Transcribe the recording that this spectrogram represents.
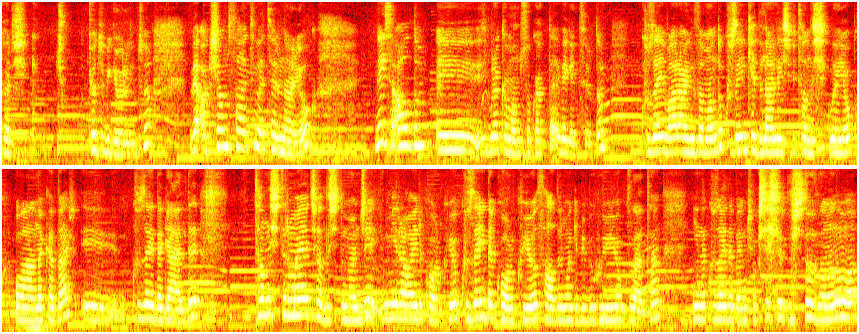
karışık. Çok kötü bir görüntü. Ve akşam saati veteriner yok. Neyse aldım, e, bırakamam sokakta eve getirdim. Kuzey var aynı zamanda. Kuzey'in kedilerle hiçbir tanışıklığı yok o ana kadar. Ee, Kuzey de geldi. Tanıştırmaya çalıştım önce. Mira ayrı korkuyor. Kuzey de korkuyor. Saldırma gibi bir huyu yok zaten. Yine Kuzey de beni çok şaşırtmıştı o zaman ama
